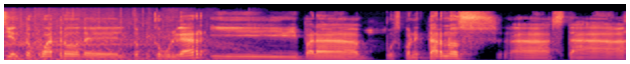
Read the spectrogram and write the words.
104 del tópico vulgar y para pues conectarnos hasta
